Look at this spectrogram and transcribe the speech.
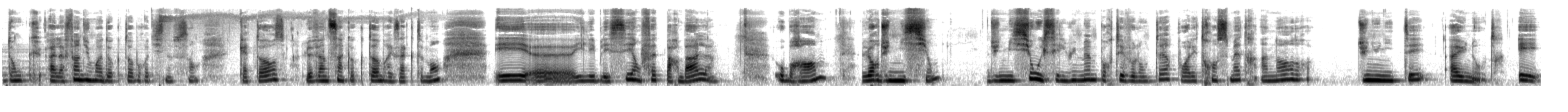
Donc, à la fin du mois d'octobre 1914, le 25 octobre exactement, et euh, il est blessé en fait par balle au bras lors d'une mission, d'une mission où il s'est lui-même porté volontaire pour aller transmettre un ordre d'une unité à une autre. Et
